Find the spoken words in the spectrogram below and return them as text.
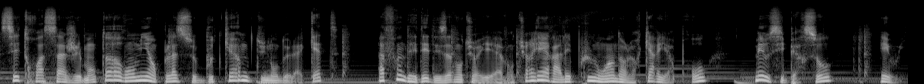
Ces trois sages et mentors ont mis en place ce bootcamp du nom de la quête, afin d'aider des aventuriers et aventurières à aller plus loin dans leur carrière pro, mais aussi perso, et oui.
